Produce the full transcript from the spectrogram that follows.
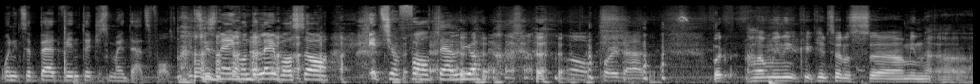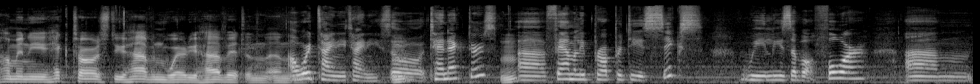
When it's a bad vintage, it's my dad's fault. It's his name on the label, so it's your fault, Elio. oh, poor dad. But how many? Can you tell us? Uh, I mean, uh, how many hectares do you have, and where do you have it? And, and Oh, we're tiny, tiny. So 10 hectares. Uh, family property is six. We lease about four. Um,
